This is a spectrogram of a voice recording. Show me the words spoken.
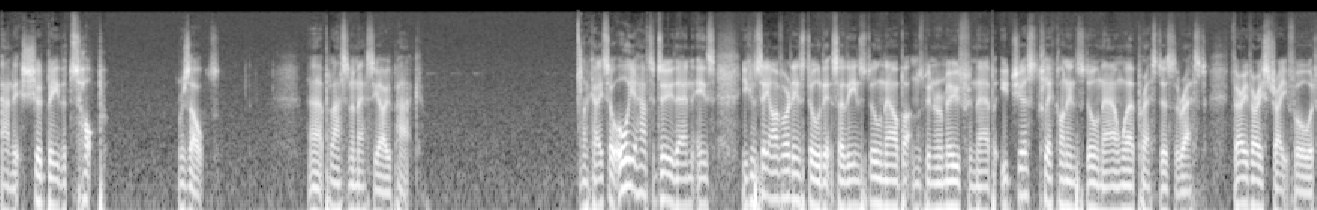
and it should be the top result. Uh, Platinum SEO pack. Okay, so all you have to do then is, you can see I've already installed it, so the install now button's been removed from there, but you just click on install now and WordPress does the rest. Very, very straightforward.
